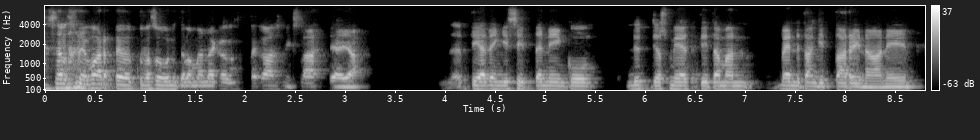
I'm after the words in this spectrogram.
sellainen varteuttava suunnitelma näkökohta kanssa, miksi lähteä. Ja tietenkin sitten niin kuin, nyt jos miettii tämän Vennetankin tarinaa, niin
